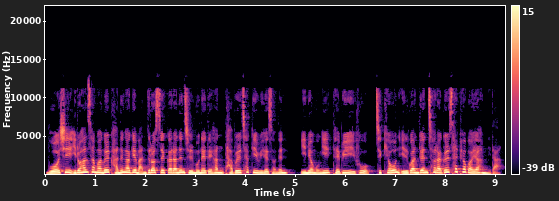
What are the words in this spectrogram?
무엇이 이러한 상황을 가능하게 만들었을까라는 질문에 대한 답을 찾기 위해서는 이명웅이 데뷔 이후 지켜온 일관된 철학을 살펴봐야 합니다.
